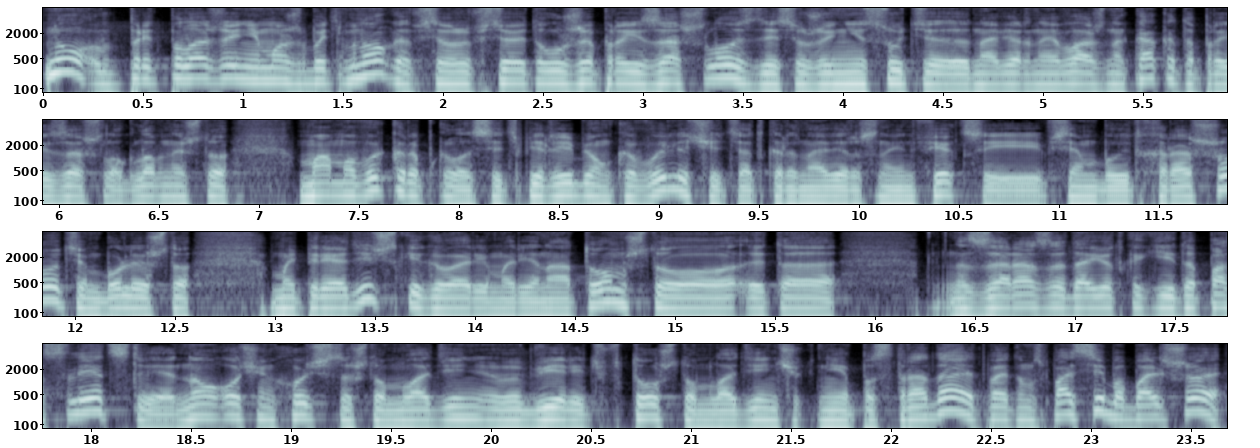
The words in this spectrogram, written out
Ну, предположений может быть много, все, все это уже произошло, здесь уже не суть, э, наверное, важно, как это произошло. Главное, что мама выкарабкалась, и теперь ребенка вылечить от коронавирусной инфекции, и всем будет хорошо, тем более, что мы периодически говорим, Ирина, о том, что эта зараза дает какие-то последствия, но очень хочется, что младен... верить в то, что младенчик не пострадает, поэтому спасибо большое.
